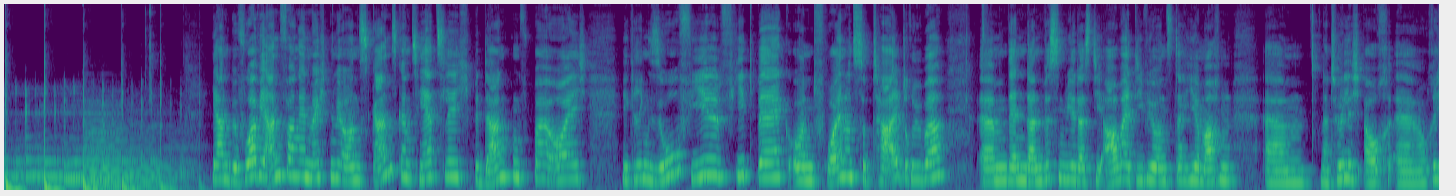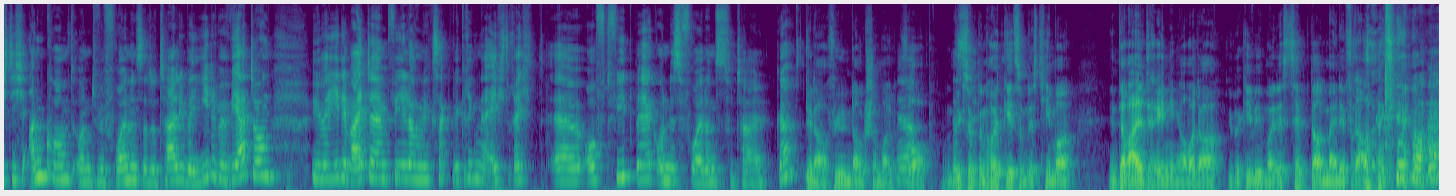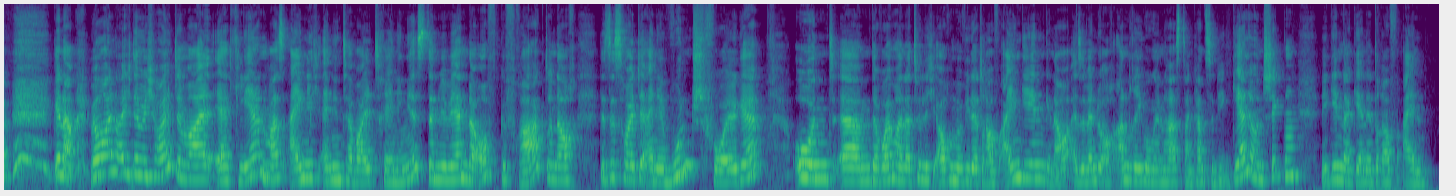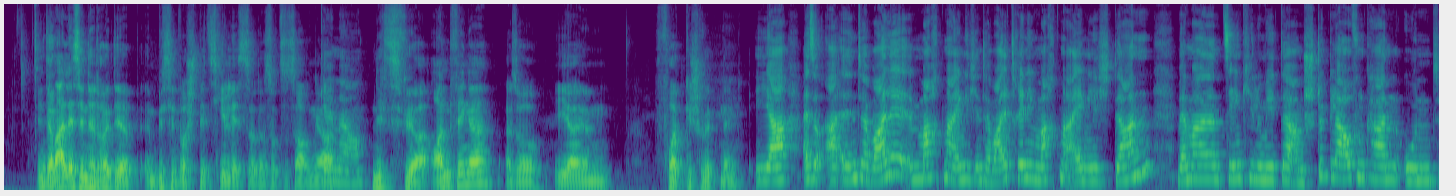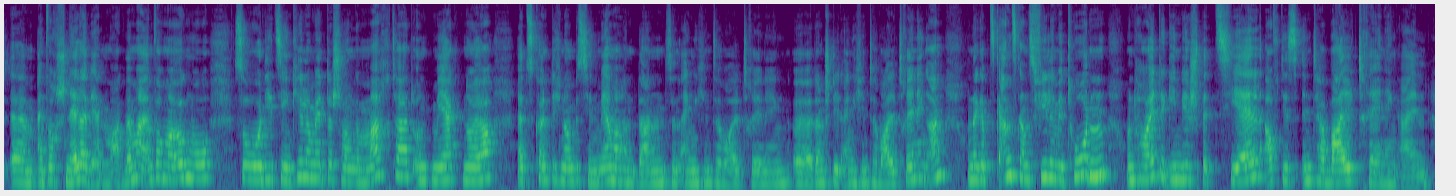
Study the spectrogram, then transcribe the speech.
Ja, und bevor wir anfangen, möchten wir uns ganz, ganz herzlich bedanken bei euch. Wir kriegen so viel Feedback und freuen uns total drüber, ähm, denn dann wissen wir, dass die Arbeit, die wir uns da hier machen, ähm, natürlich auch äh, richtig ankommt und wir freuen uns da total über jede Bewertung, über jede Weiterempfehlung. Wie gesagt, wir kriegen da echt recht äh, oft Feedback und es freut uns total. Gell? Genau, vielen Dank schon mal ja, vorab. Und wie gesagt, und heute geht es um das Thema Intervalltraining, aber da übergebe ich mal das Zepter an meine Frau. genau, wir wollen euch nämlich heute mal erklären, was eigentlich ein Intervalltraining ist, denn wir werden da oft gefragt und auch das ist heute eine Wunschfolge und ähm, da wollen wir natürlich auch immer wieder drauf eingehen. Genau, also wenn du auch Anregungen hast, dann kannst du die gerne uns schicken. Wir gehen da gerne drauf ein. Intervalle sind halt heute ein bisschen was Spezielles oder sozusagen. Ja. Genau. Nichts für Anfänger, also eher im Fortgeschrittenen. Ja, also äh, Intervalle macht man eigentlich, Intervalltraining macht man eigentlich dann, wenn man 10 Kilometer am Stück laufen kann und ähm, einfach schneller werden mag. Wenn man einfach mal irgendwo so die 10 Kilometer schon gemacht hat und merkt, naja, jetzt könnte ich noch ein bisschen mehr machen, dann sind eigentlich Intervalltraining, äh, dann steht eigentlich Intervalltraining an. Und da gibt es ganz, ganz viele Methoden und heute gehen wir speziell auf das Intervalltraining ein.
